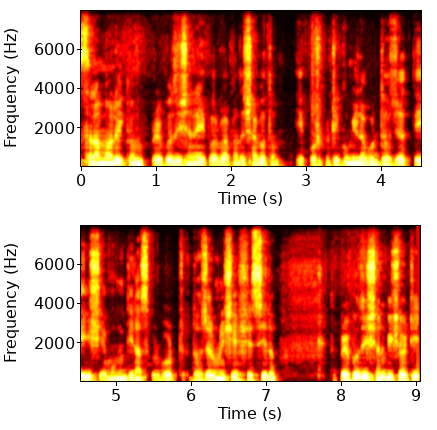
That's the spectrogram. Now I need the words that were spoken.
আসসালামু আলাইকুম। প্রিপোজিশনের এই পর্বে আপনাদের স্বাগতম। এই প্রশ্নটি কুমিল্লা বোর্ড দু হাজার তেইশ এবং দিনাজপুর বোর্ড দু হাজার এসেছিল। তো প্রিপোজিশন বিষয়টি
